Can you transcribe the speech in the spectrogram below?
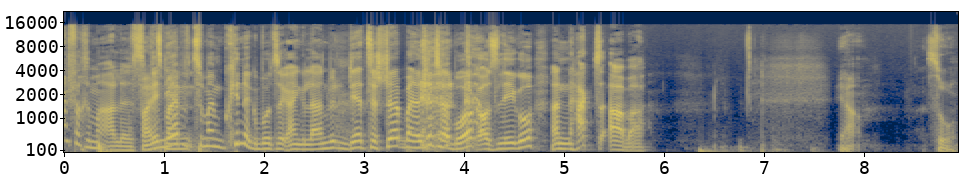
einfach immer alles. Wenn der mein- zu meinem Kindergeburtstag eingeladen wird und der zerstört meine Ritterburg aus Lego, dann hackt's aber. Ja, so.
